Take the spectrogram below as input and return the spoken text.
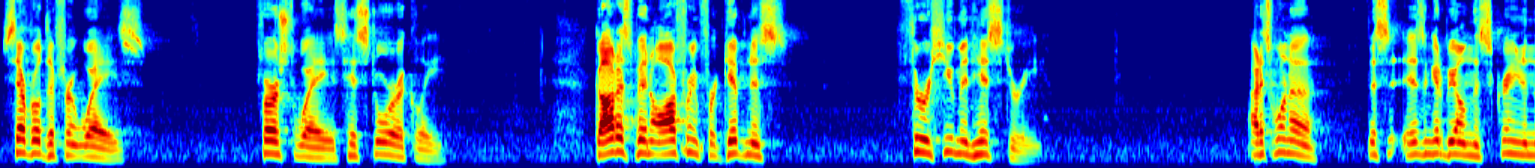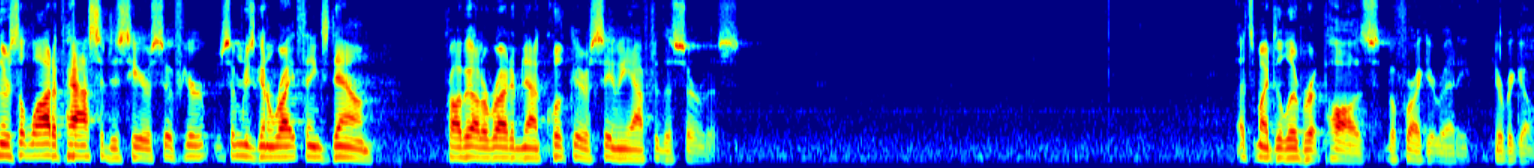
several different ways. First way is historically. God has been offering forgiveness through human history. I just want to, this isn't going to be on the screen, and there's a lot of passages here. So if you're somebody's going to write things down, probably ought to write them down quickly or see me after the service. That's my deliberate pause before I get ready. Here we go.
